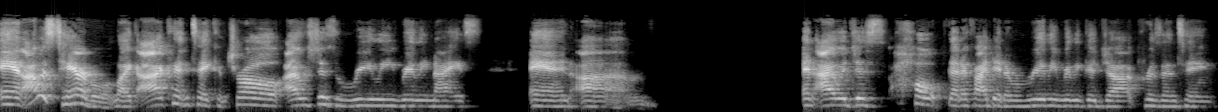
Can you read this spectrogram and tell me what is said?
and I was terrible. Like, I couldn't take control. I was just really, really nice. And, um, and I would just hope that if I did a really, really good job presenting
